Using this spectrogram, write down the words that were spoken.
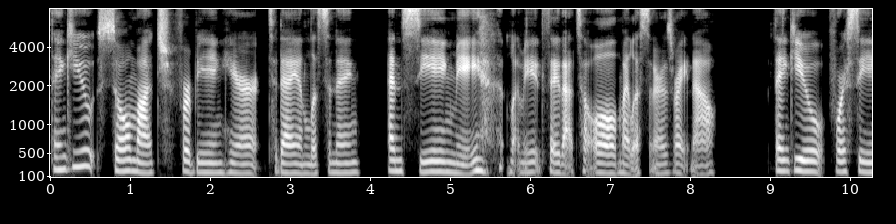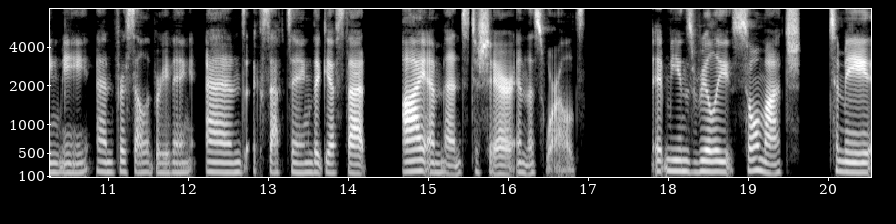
Thank you so much for being here today and listening and seeing me. Let me say that to all my listeners right now. Thank you for seeing me and for celebrating and accepting the gifts that I am meant to share in this world. It means really so much to me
